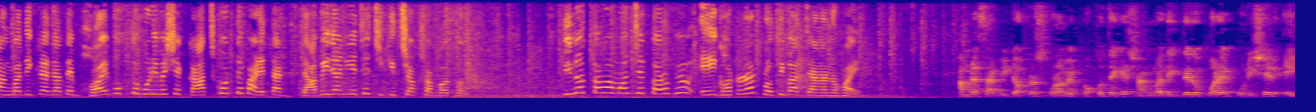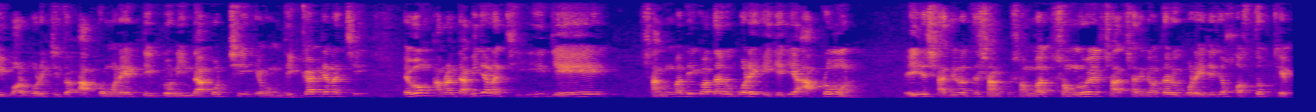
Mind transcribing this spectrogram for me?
সাংবাদিকরা যাতে ভয়মুক্ত পরিবেশে কাজ করতে পারে তার দাবি জানিয়েছে চিকিৎসক সংগঠন। তিলোত্তমা মঞ্চের তরফেও এই ঘটনার প্রতিবাদ জানানো হয়। আমরা সার্ভিস ডক্টর ফোরামের পক্ষ থেকে সাংবাদিকদের উপরে পুলিশের এই বর্বরিচিত আক্রমণের তীব্র নিন্দা করছি এবং ধিক্কার জানাচ্ছি এবং আমরা দাবি জানাচ্ছি যে সাংবাদিকতার উপরে এই যে যে আক্রমণ, এই যে স্বাধীনতা সংবাদ সংগ্রহের স্বাধীনতার উপরে এই যে যে হস্তক্ষেপ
